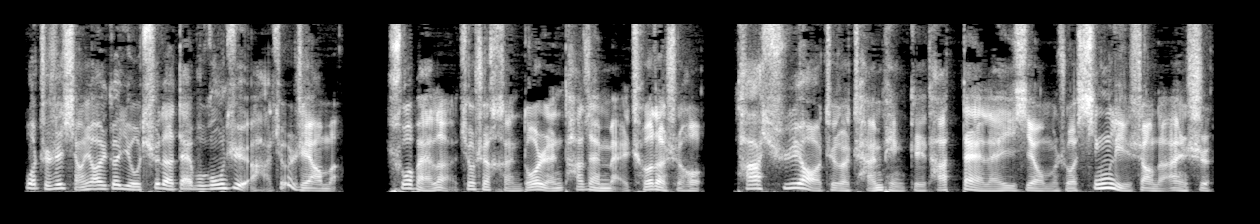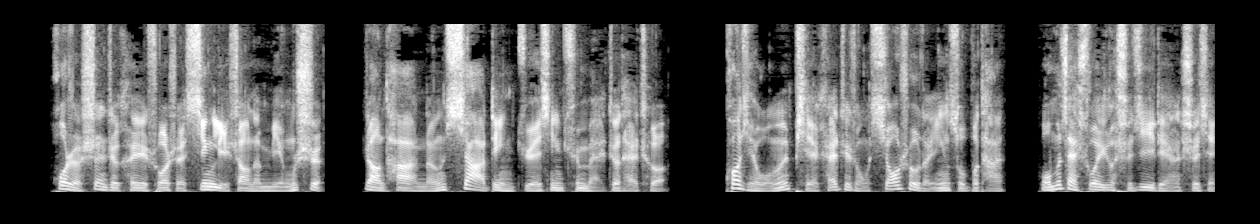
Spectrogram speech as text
我只是想要一个有趣的代步工具啊，就是这样嘛。说白了，就是很多人他在买车的时候，他需要这个产品给他带来一些我们说心理上的暗示，或者甚至可以说是心理上的明示。让他能下定决心去买这台车。况且，我们撇开这种销售的因素不谈，我们再说一个实际一点的事情，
